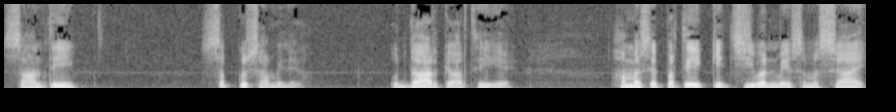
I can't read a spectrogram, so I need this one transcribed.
शांति, सब कुछ शामिल है। उद्धार का अर्थ ही है। हम से प्रत्येक के जीवन में समस्याएँ,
